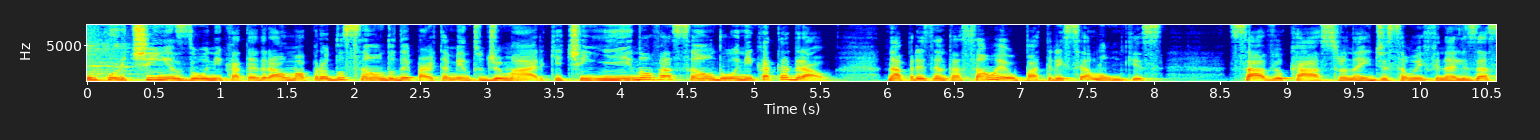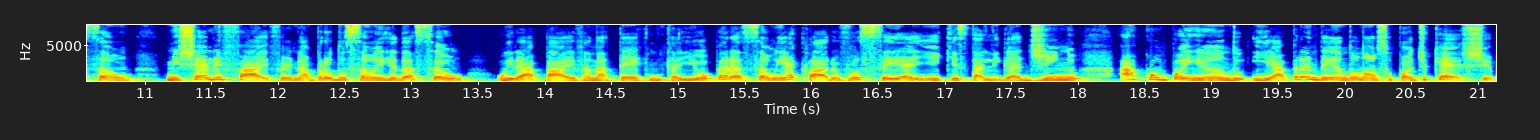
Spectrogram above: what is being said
O Curtinhas do Unicatedral é uma produção do Departamento de Marketing e Inovação do Unicatedral. Na apresentação eu, Patrícia Lunques. Sávio Castro na edição e finalização, Michele Pfeiffer na produção e redação, o Irá Paiva na técnica e operação e, é claro, você aí que está ligadinho, acompanhando e aprendendo o nosso podcast.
